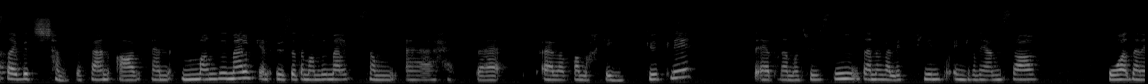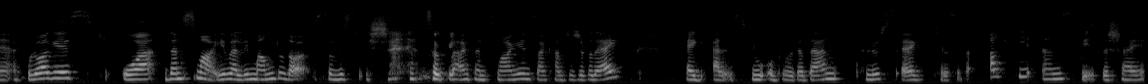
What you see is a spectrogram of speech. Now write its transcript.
så har jeg blitt kjempefan av en mandelmelk, en usetta mandelmelk som eh, heter Eller fra merket Goodly. Det er Brema 1000. Den er veldig fin på ingredienser, og den er økologisk. Og den smaker veldig mandel, da, så hvis du ikke er så glad i den smaken, så er den kanskje ikke for deg. Jeg elsker jo å bruke den, pluss jeg tilsetter alltid en spiseskje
